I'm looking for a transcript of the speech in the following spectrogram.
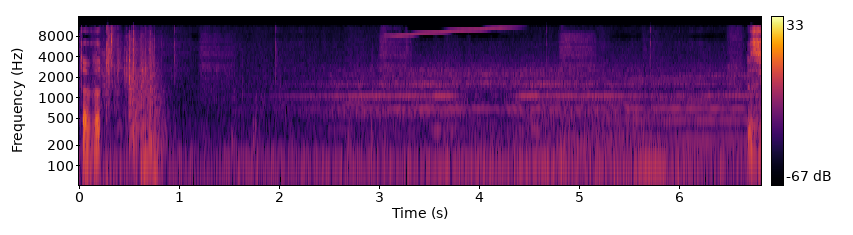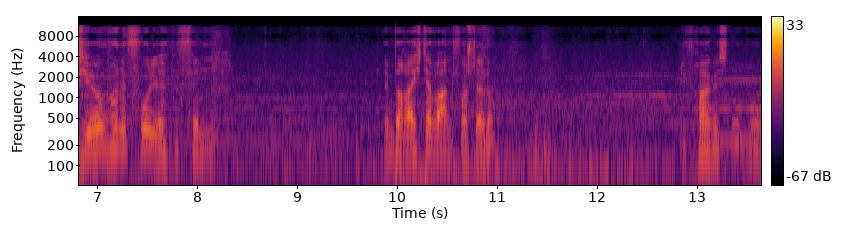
Da wird... sich irgendwo eine Folie befinden. Im Bereich der Warenvorstellung. Die Frage ist nur, wo.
